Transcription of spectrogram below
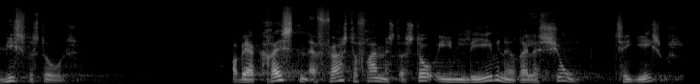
misforståelse. At være kristen er først og fremmest at stå i en levende relation til Jesus.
